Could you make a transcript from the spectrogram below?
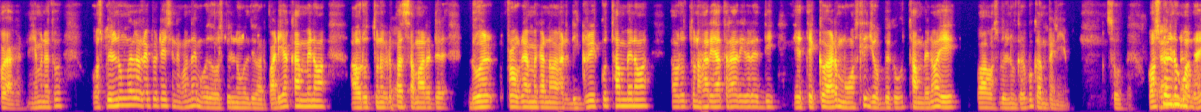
හොයාගන්න. එහෙම නැතුව හොස් බිල්ඩින් වල රෙපියුටේෂන් එක හොඳයි. මොකද හොස් බිල්ඩින් වලදී ඔයාලට පඩියක් හම්බ වෙනවා. අවුරුදු 3කට පස්සේ සමහරට ඩුවල් ප්‍රෝග්‍රෑම් එකක් කරනවා. ඔයාලට ඩිග්‍රී එකකුත් හම්බ වෙනවා. අවුරුදු 3 හරි 4 හරි ඉවරෙද්දී ඒත් එක්ක ඔයාලට මොස්ට්ලි ජොබ් එකකුත් හම්බ වෙනවා. ඒ හොස් බිල්ඩින් කරපු කම්පැනි එක. සෝ හොස් බිල්ඩින් හොඳයි.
